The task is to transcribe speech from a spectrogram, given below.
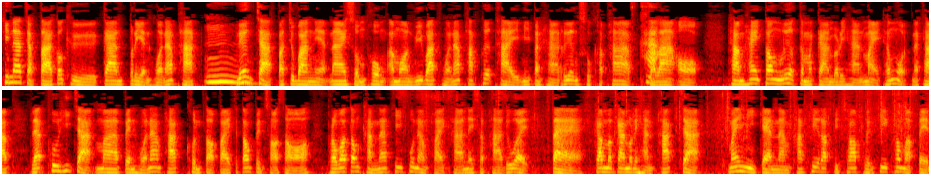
ที่น่าจับตาก็คือการเปลี่ยนหัวหน้าพักอืมเนื่องจากปัจจุบันเนี่ยนายสมพงษ์อมรวิวัฒน์หัวหน้าพักเพื่อไทยมีปัญหาเรื่องสุขภาพค่ะจะลาออก ทำให้ต้องเลือกกรรมการบริหารใหม่ทั้งหมดนะครับและผู้ที่จะมาเป็นหัวหน้าพักคนต่อไปจะต้องเป็นสสเพราะว่าต้องทำหน้าที่ผู้นำฝ่ายค้านในสภาด้วย แต่กรรมการบริหารพักจะไม่มีแกนนำพักที่รับผิดชอบพื้นที่เข้ามาเป็น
